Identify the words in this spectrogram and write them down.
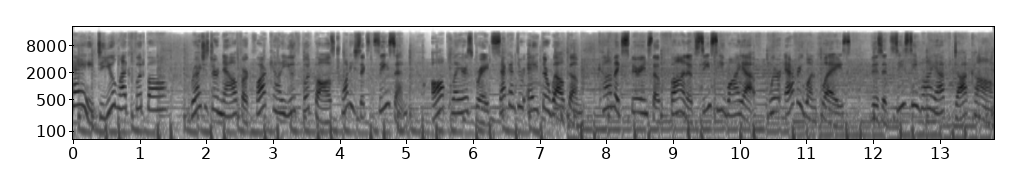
Hey, do you like football? Register now for Clark County Youth Football's 26th season. All players grades 2nd through 8th are welcome. Come experience the fun of CCYF, where everyone plays. Visit ccyf.com.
